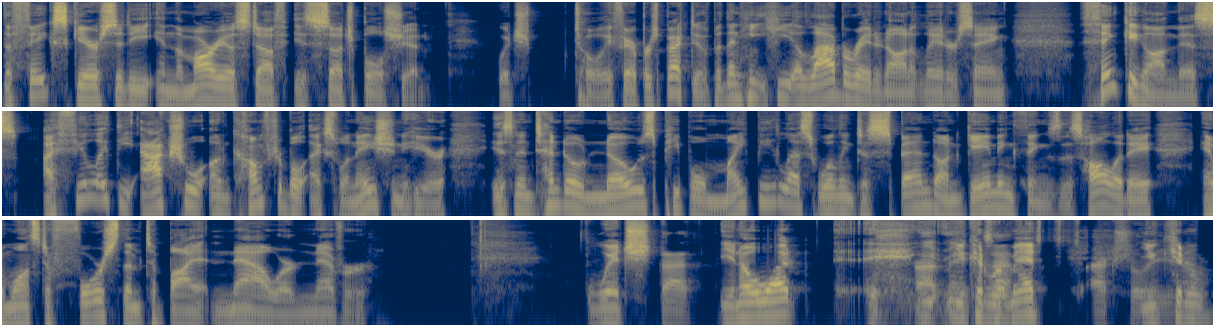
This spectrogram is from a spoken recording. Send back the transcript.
the fake scarcity in the Mario stuff is such bullshit, which totally fair perspective. But then he he elaborated on it later, saying, "Thinking on this, I feel like the actual uncomfortable explanation here is Nintendo knows people might be less willing to spend on gaming things this holiday and wants to force them to buy it now or never." Which that you know what you can romant actually you can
